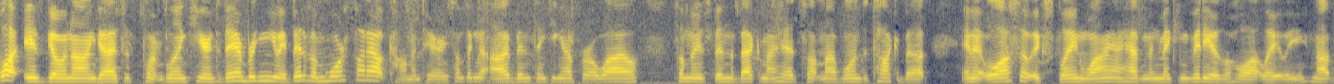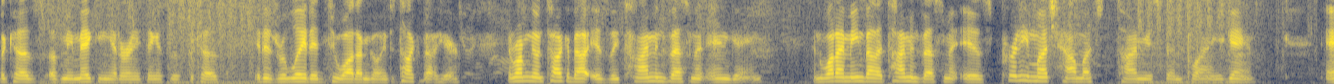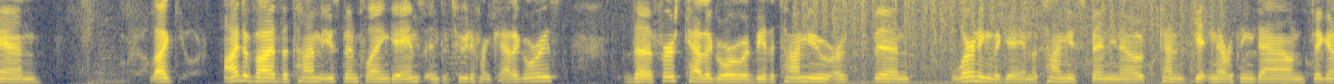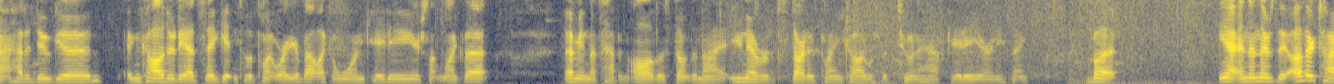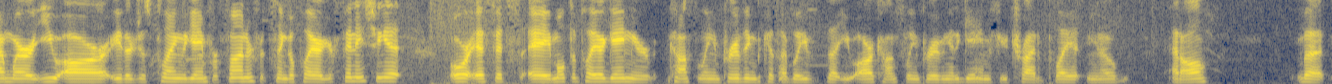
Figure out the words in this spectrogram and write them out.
What is going on guys, it's Point Blank here, and today I'm bringing you a bit of a more thought out commentary, something that I've been thinking of for a while, something that's been in the back of my head, something I've wanted to talk about, and it will also explain why I haven't been making videos a whole lot lately, not because of me making it or anything, it's just because it is related to what I'm going to talk about here. And what I'm going to talk about is the time investment in games. And what I mean by the time investment is pretty much how much time you spend playing a game. And, like, I divide the time that you spend playing games into two different categories. The first category would be the time you are spend learning the game, the time you spend, you know, kind of getting everything down, figuring out how to do good. In Call of Duty, I'd say getting to the point where you're about like a 1 KD or something like that. I mean, that's happened. All of us don't deny it. You never started playing COD with a 2.5 KD or anything. But, yeah, and then there's the other time where you are either just playing the game for fun, or if it's single player, you're finishing it, or if it's a multiplayer game, you're constantly improving because I believe that you are constantly improving at a game if you try to play it, you know, at all. But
